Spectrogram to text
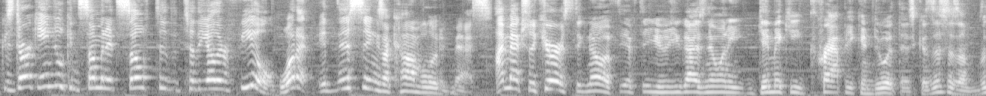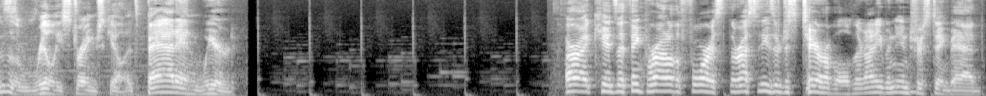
because Dark Angel can summon itself to the, to the other field. What a it, this thing's a convoluted mess. I'm actually curious to know if if the, you, you guys know any gimmicky crap you can do with this because this is a this is a really strange skill. It's bad and weird. Alright kids, I think we're out of the forest. The rest of these are just terrible. They're not even interesting bad.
